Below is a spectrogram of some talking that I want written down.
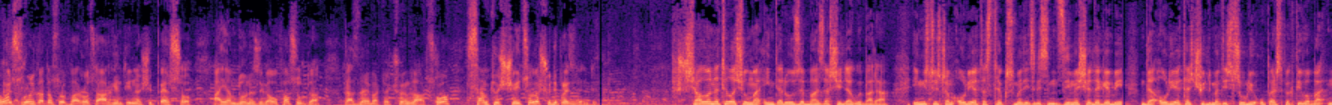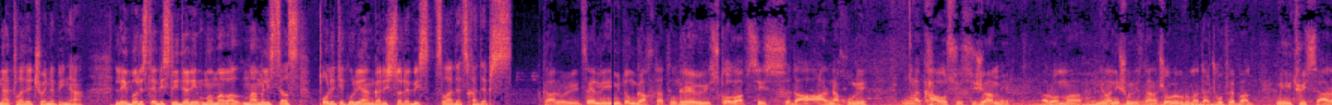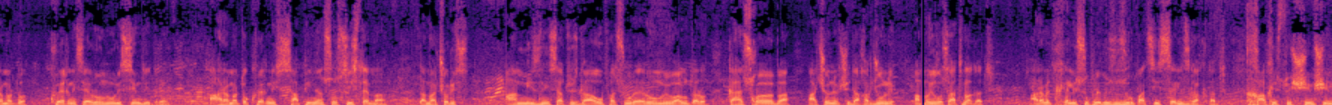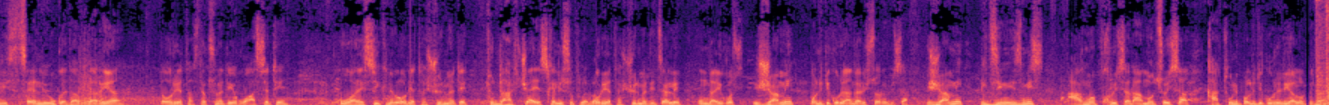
ეს სრული კატასტროფაა, როცა არგენტინაში პესო აი ამ დონეზე გაუფასურდა, რაც დაემართა ჩვენ ლარს, ხო? სამთვე შეიცვალა 7 პრეზიდენტი. შალვა ნათელაშვილმა ინტერვიუზე ბაზარში დაგვებარა. იმისთვის რომ 2016 წლის მძიმე შედეგები და 2017 სრული უპერსპექტივობა ნათლად ეჩვენებინა. ლეიბორისტების ლიდერი მომავალ მამლის წელს პოლიტიკური ანგარიშსწორების წლად აცხადებს. განული წელი იმიტომ გახდათ გრევის, კოლაფსის და არნახული ქაოსის ჟამი, რომ ივანიშვილის დანაშაულებრივმა დაჯგუფებამ მიითვისა არა მარტო ქვეყნის ეროვნული სიმდიდრე, არა მარტო ქვეყნის საფინანსო სისტემა და მათ შორის ამ მიზნისათვის გააუფასურა ეროვნული ვალუტა, რომ განსხვავება არჩევნებში დახარჯული ამოიღოს ათმაგად, არამედ ხელისუფლების უზურპაციის წელიც გახდათ. ხალხისთვის შიმშილის წელი უკვე დამდგარია და 2016 იყო ასეთი უარესი იქნება 2017 თუ დარჩა ეს ხელისუფლება. 2017 წელი უნდა იყოს ჟამი პოლიტიკური ანგარიშსწორებისა ჟამი ბიზნესის აღმოფხრისა და ამოწვისა ქართული პოლიტიკური რეალობიდან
